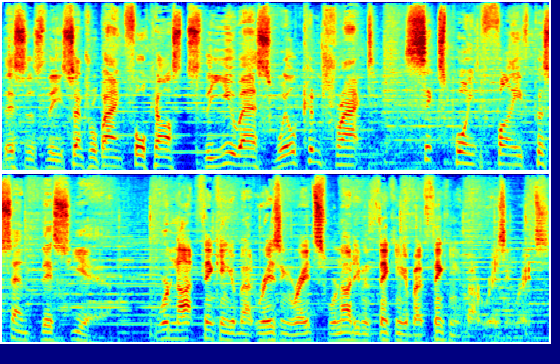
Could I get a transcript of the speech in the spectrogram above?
This as the central bank forecasts the US will contract 6.5% this year. We're not thinking about raising rates. We're not even thinking about thinking about raising rates.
